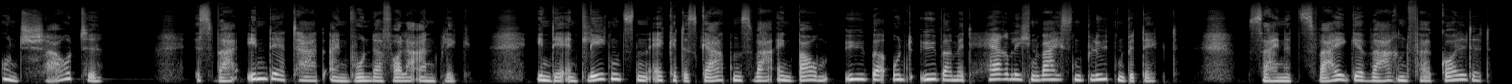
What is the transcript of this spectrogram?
und schaute. Es war in der Tat ein wundervoller Anblick. In der entlegensten Ecke des Gartens war ein Baum über und über mit herrlichen weißen Blüten bedeckt. Seine Zweige waren vergoldet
